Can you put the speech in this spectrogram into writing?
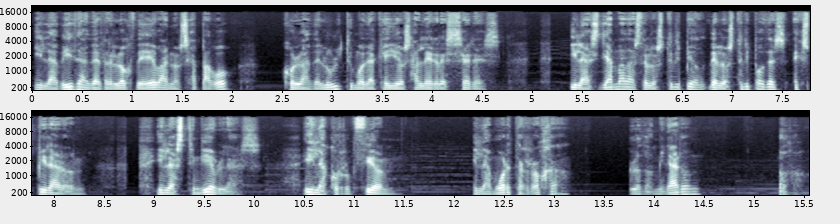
y la vida del reloj de ébano se apagó con la del último de aquellos alegres seres, y las llamadas de los, de los trípodes expiraron, y las tinieblas, y la corrupción, y la muerte roja lo dominaron todo.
